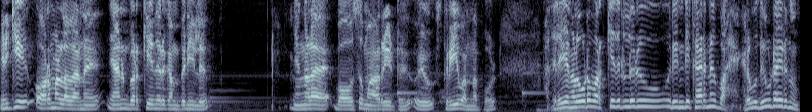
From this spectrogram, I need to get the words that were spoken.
എനിക്ക് ഓർമ്മയുള്ളതാണ്. ഞാൻ വർക്ക് ചെയ്യുന്നൊരു കമ്പനിയിൽ ഞങ്ങളെ ബോസ് മാറിയിട്ട് ഒരു സ്ത്രീ വന്നപ്പോൾ അതിൽ ഞങ്ങളോട് വർക്ക് ചെയ്തിട്ടുള്ളൊരു ഒരു ഇന്ത്യക്കാരന് ഭയങ്കര ബുദ്ധിമുട്ടായിരുന്നു.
